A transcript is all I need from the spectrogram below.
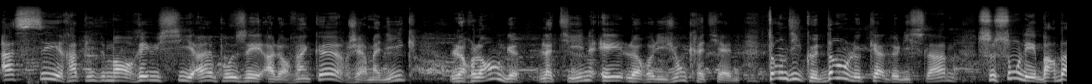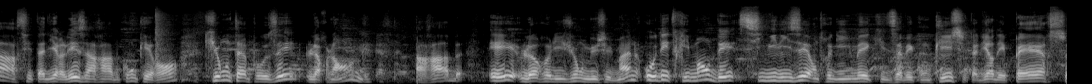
assez rapidement réussi à imposer à leurs vainqueurs germaniques leur langue latine et leur religion chrétienne. Tandis que dans le cas de l'islam, ce sont les barbares, c'est-à-dire les Arabes conquérants, qui ont imposé leur langue arabe et leur religion musulmane au détriment des civilisés entre guillemets qu'ils avaient conquis, c'est-à-dire des Perses,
